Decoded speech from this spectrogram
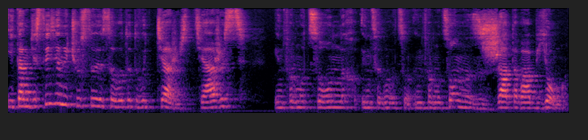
и там действительно чувствуется вот эта вот тяжесть, тяжесть информационных, информационно сжатого объема,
